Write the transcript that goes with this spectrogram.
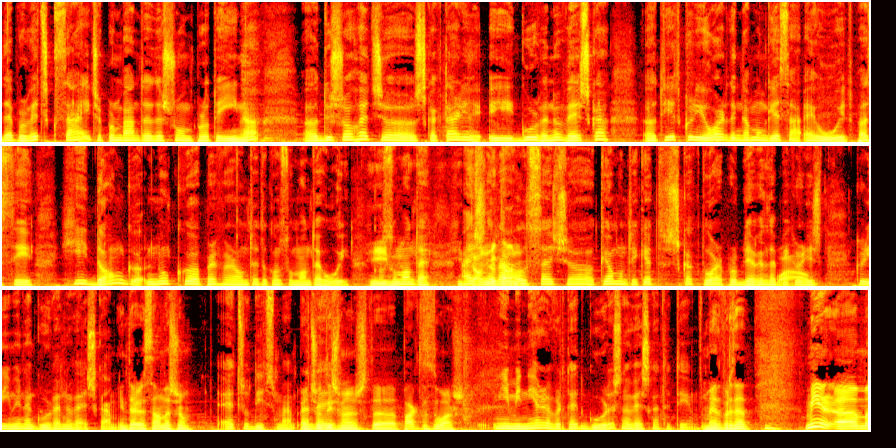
dhe përveç kësaj që përmbante edhe shumë proteina, uh, dyshohet që shkaktari i gurëve në veshka uh, të jetë krijuar dhe nga mungesa e ujit, pasi Hi Dong nuk preferonte të konsumonte ujë. Konsumonte aq rrallë sa që kjo mund t'i ketë shkaktuar problemin dhe wow. pikërisht krijimin e gurëve në veshka. Interesante shumë. E çuditshme. E çuditshme është pak të thuash. Një minierë e vërtetë gurësh në veshkat e tij. Me të vërtetë. Mirë, um,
